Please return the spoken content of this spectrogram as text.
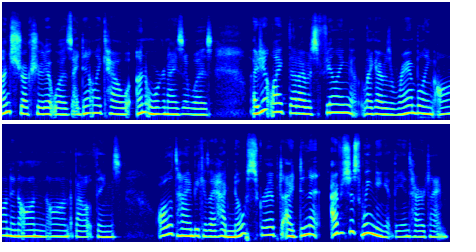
unstructured it was. I didn't like how unorganized it was. I didn't like that I was feeling like I was rambling on and on and on about things all the time because I had no script. I didn't, I was just winging it the entire time.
